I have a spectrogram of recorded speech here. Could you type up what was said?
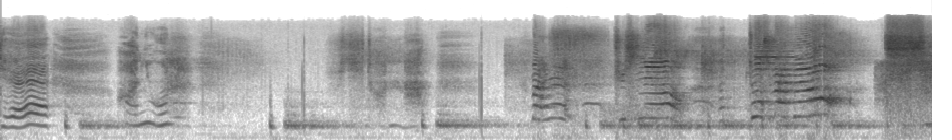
어떡해 아니 오늘 이런 나 빨리 귀신이에요 조심하세요 귀신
